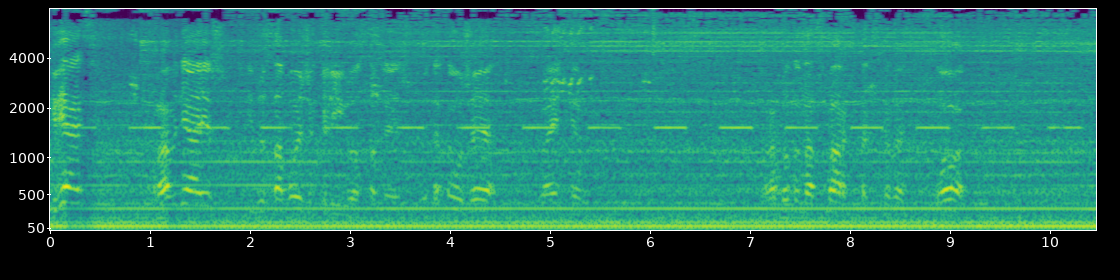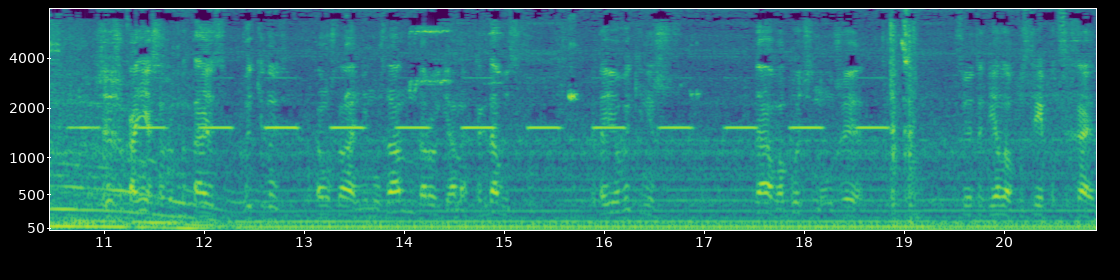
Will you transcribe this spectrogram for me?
Грязь, равняешь за собой же колею оставляешь. Вот это уже, знаете, работа на смарку, так сказать. Но жижу, конечно же, пытаюсь выкинуть, потому что она не нужна на дороге, она когда высохнет. Когда ее выкинешь, да, в обочину уже все это дело быстрее подсыхает.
